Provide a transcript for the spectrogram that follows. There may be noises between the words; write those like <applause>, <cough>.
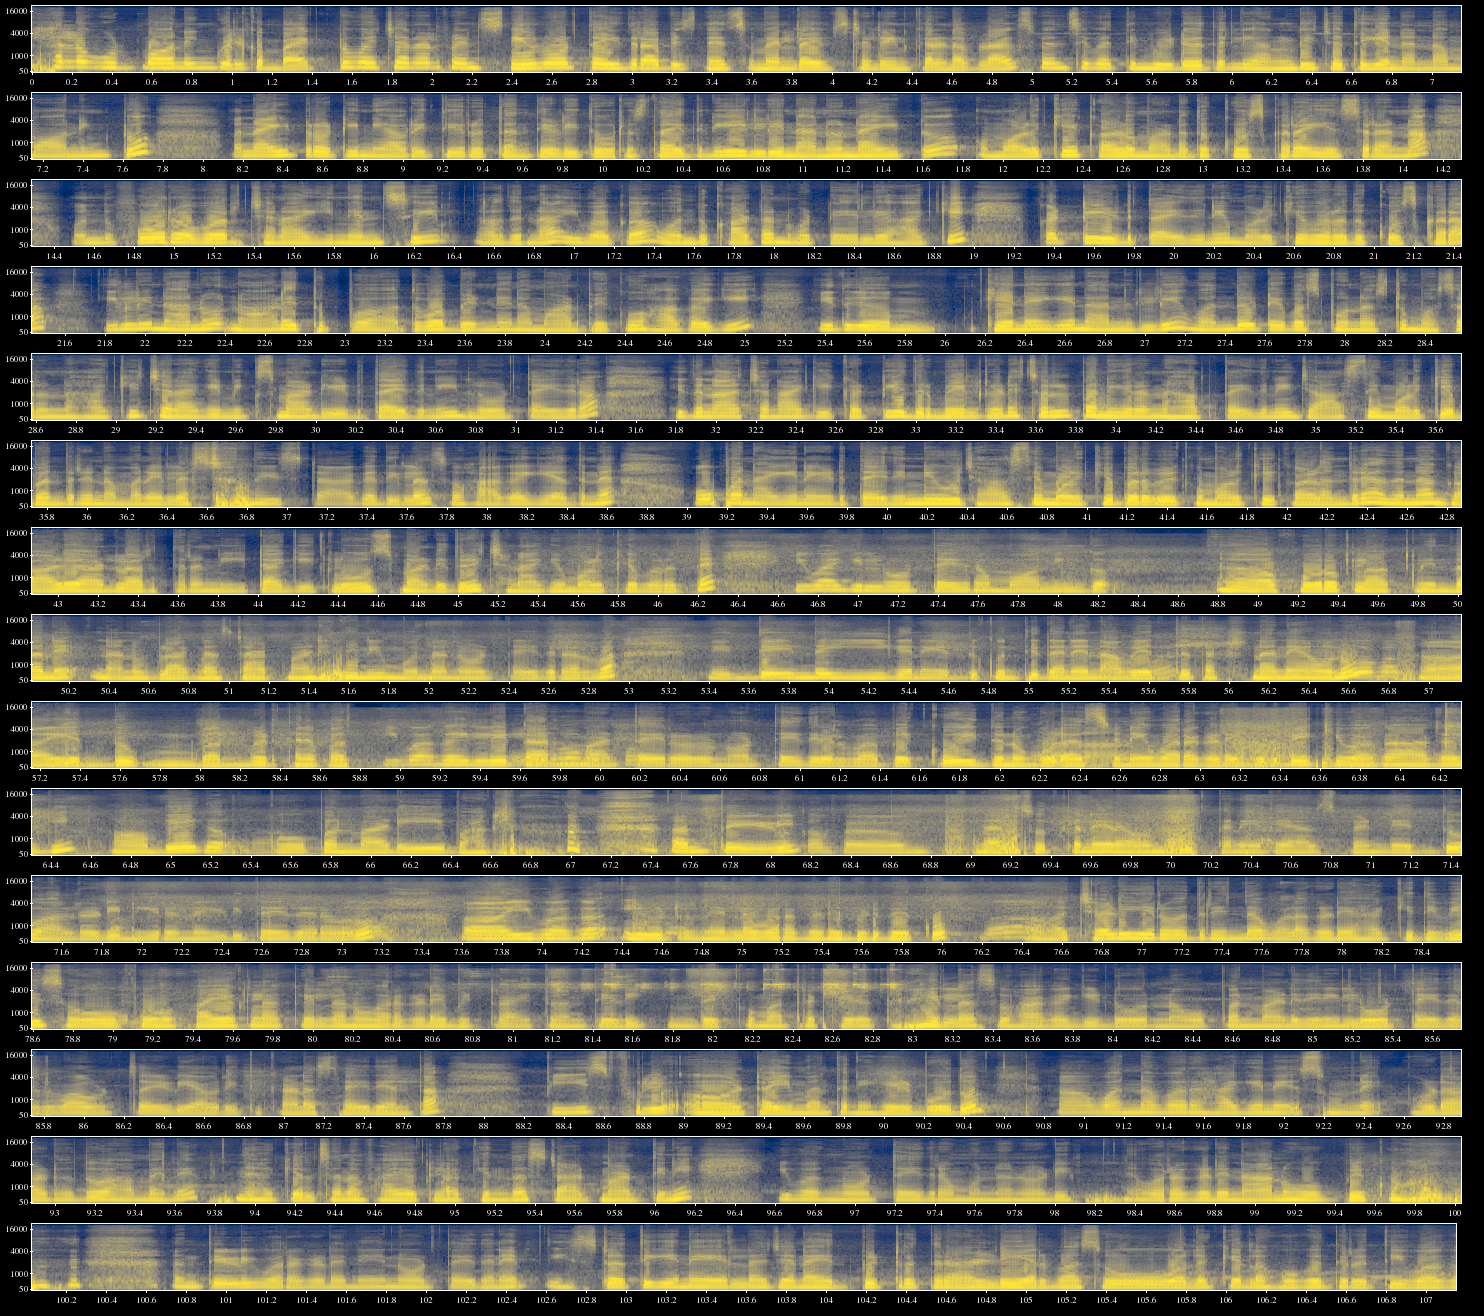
Hi hello good morning welcome back to my channel friends ನೀವು ನೋಡ್ತಾ ಇದ್ದೀರಾ business women lifestyle in Kannada blogs friends ಇವತ್ತಿನ ವಿಡಿಯೋದಲ್ಲಿ ಅಂಗಡಿ ಜೊತೆಗೆ ನನ್ನ ಮಾರ್ನಿಂಗ್ ಟು ನೈಟ್ ರೊಟೀನ್ ಯಾವ ರೀತಿ ಇರುತ್ತೆ ಅಂತೇಳಿ ತೋರಿಸ್ತಾ ಇದ್ದೀನಿ. ಇಲ್ಲಿ ನಾನು ನೈಟ್ ಮೊಳಕೆ ಕಾಳು ಮಾಡೋದಕ್ಕೋಸ್ಕರ ಹೆಸರನ್ನು ಒಂದು ಫೋರ್ ಅವರ್ ಚೆನ್ನಾಗಿ ನೆನೆಸಿ ಅದನ್ನು ಇವಾಗ ಒಂದು ಕಾಟನ್ ಬಟ್ಟೆಯಲ್ಲಿ ಹಾಕಿ ಕಟ್ಟಿ ಇಡ್ತಾ ಇದ್ದೀನಿ ಮೊಳಕೆ ಬರೋದಕ್ಕೋಸ್ಕರ. ಇಲ್ಲಿ ನಾನು ನಾಳೆ ತುಪ್ಪ ಅಥವಾ ಬೆಣ್ಣೆನ ಮಾಡಬೇಕು. ಹಾಗಾಗಿ ಇದು ಕೆನೆಗೆ ನಾನಿಲ್ಲಿ ಒಂದು ಟೇಬಲ್ ಸ್ಪೂನಷ್ಟು ಮೊಸರನ್ನು ಹಾಕಿ ಚೆನ್ನಾಗಿ ಮಿಕ್ಸ್ ಮಾಡಿ ಇಡ್ತಾ ಇದ್ದೀನಿ. ನೋಡ್ತಾ ಇದ್ದೀರಾ? ಇದನ್ನು ಚೆನ್ನಾಗಿ ಕಟ್ಟಿ ಇದ್ರ ಮೇಲ್ಗಡೆ ಸ್ವಲ್ಪ ನೀರನ್ನು ಹಾಕ್ತಾ ಇದ್ದೀನಿ. ಜಾಸ್ತಿ ಮೊಳಕೆ ಬಂದರೆ ನಮ್ಮ ಮನೇಲಿ ಅಷ್ಟೊಂದು ಇಷ್ಟ ಆಗೋದಿಲ್ಲ. ಸೊ ಹಾಗಾಗಿ ಅದನ್ನು ಓಪನ್ ಆಗಿಯೇ ಇಡ್ತಾ ಇದ್ದೀನಿ. ನೀವು ಜಾಸ್ತಿ ಮೊಳಕೆ ಬರಬೇಕು ಮೊಳಕೆ ಕಾಳಂದರೆ ಅದನ್ನು ಗಾಳಿ ಆಡ್ಲಾರ ಥರ ನೀಟಾಗಿ ಕ್ಲೋಸ್ ಮಾಡಿದರೆ ಚೆನ್ನಾಗಿ ಮೊಳಕೆ ಬರುತ್ತೆ. ಇವಾಗ ಇಲ್ಲಿ ನೋಡ್ತಾ ಇದ್ರೆ ಮಾರ್ನಿಂಗ್ ಫೋರ್ ಓ ಕ್ಲಾಕ್ಲಿಂದನೇ ನಾನು ಬ್ಲಾಗ್ನ ಸ್ಟಾರ್ಟ್ ಮಾಡಿದ್ದೀನಿ. ಮುನ್ನ ನೋಡ್ತಾ ಇದ್ದೀರಲ್ವ? ನಿದ್ದೆಯಿಂದ ಈಗನೇ ಎದ್ದು ಕುಂತಿದ್ದಾನೆ. ನಾವು ಎದ್ದ ತಕ್ಷಣನೇ ಅವನು ಎದ್ದು ಬಂದ್ಬಿಡ್ತಾನೆ ಫಸ್ಟ್ ಇವಾಗ ಇಲ್ಲಿ ಟರ್ನ್ ಮಾಡ್ತಾ ಇರೋರು ನೋಡ್ತಾ ಇದ್ದೀರಲ್ವ? ಬೆಕ್ಕು ಇದನ್ನು ಕೂಡ ಅಷ್ಟೇ ಹೊರಗಡೆ ಬಿಡ್ಬೇಕು ಇವಾಗ. ಹಾಗಾಗಿ ಬೇಗ ಓಪನ್ ಮಾಡಿ ಬಾಗಿಲು. ಅಂತ ಹೇಳಿ ನಾನು ಸುತ್ತನೇ ರೌಂಡ್ ಆಗ್ತಾನೆ ಇದೆ. ಹಸ್ಬೆಂಡ್ ಎದ್ದು ಆಲ್ರೆಡಿ ನೀರನ್ನು ಹಿಡಿತಾ ಇದ್ದಾರೆ ಅವರು. ಇವಾಗ ಇವ್ರನ್ನೆಲ್ಲ ಹೊರಗಡೆ ಬಿಡಬೇಕು. ಚಳಿ ಇರೋದ್ರಿಂದ ಒಳಗಡೆ ಹಾಕಿದ್ದೀವಿ ಸೊ ಫೈವ್ ಓ ಕ್ಲಾಕ್ ಎಲ್ಲನೂ ಹೊರಗಡೆ ಬಿಟ್ರಾಯ್ತು ಅಂತೇಳಿ ಬೆಕ್ಕು ಮಾತ್ರ ಕೇಳ್ತಾನೆ ಇಲ್ಲ. ಸೊ ಹಾಗಾಗಿ ಡೋರ್ನ ಓಪನ್ ಮಾಡಿದ್ದೀನಿ ಇಲ್ಲಿ ನೋಡ್ತಾ ಇದ್ದಾರಲ್ವ ಔಟ್ಸೈಡ್ ಯಾವ ರೀತಿ ಕಾಣಿಸ್ತಾ ಇದೆ ಅಂತ. ಪೀಸ್ಫುಲ್ ಟೈಮ್ ಅಂತಲೇ ಹೇಳ್ಬೋದು. ಒನ್ ಅವರ್ ಹಾಗೆಯೇ ಸುಮ್ಮನೆ ಓಡಾಡೋದು, ಆಮೇಲೆ ಕೆಲಸನ ಫೈವ್ ಓ ಕ್ಲಾಕಿಂದ ಸ್ಟಾರ್ಟ್ ಮಾಡ್ತೀನಿ. ಇವಾಗ ನೋಡ್ತಾ ಇದ್ರೆ ಮುನ್ನ ನೋಡಿ, ಹೊರಗಡೆ ನಾನು ಹೋಗಬೇಕು <laughs> ಅಂಥೇಳಿ ಹೊರಗಡೆನೇ ನೋಡ್ತಾ ಇದ್ದಾನೆ. ಇಷ್ಟೊತ್ತಿಗೆ ಎಲ್ಲ ಜನ ಎದ್ಬಿಟ್ಟಿರ್ತಾರೆ, ಹಳ್ಳಿ ಅಲ್ವಾ? ಸೊ ಹೊಲಕ್ಕೆಲ್ಲ ಹೋಗೋದಿರುತ್ತೆ ಇವಾಗ.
